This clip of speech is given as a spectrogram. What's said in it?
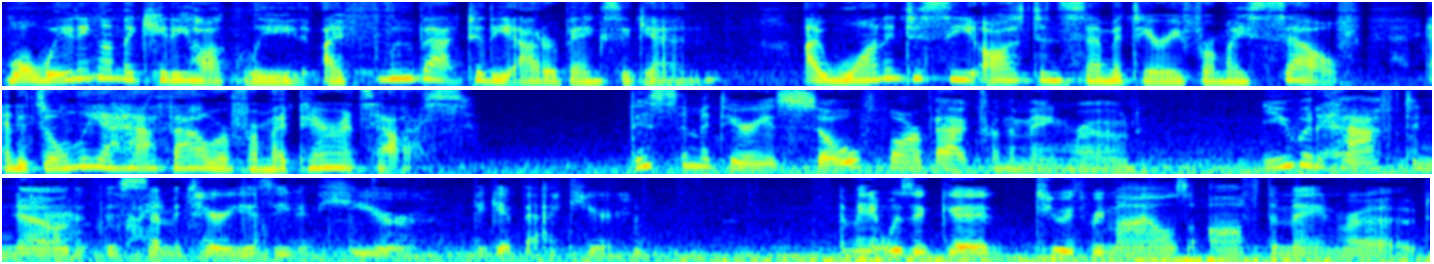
While waiting on the Kitty Hawk lead, I flew back to the Outer Banks again. I wanted to see Austin Cemetery for myself, and it's only a half hour from my parents' house. This cemetery is so far back from the main road. You would have to know that this cemetery is even here to get back here. I mean, it was a good two or three miles off the main road.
